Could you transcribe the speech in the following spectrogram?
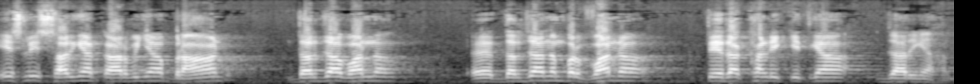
ਇਸ ਲਈ ਸਾਰੀਆਂ ਕਾਰਵਾਈਆਂ ਬ੍ਰਾਂਡ, ਦਰਜਾ 1 ਦਰਜਾ ਨੰਬਰ 1 ਤੇ ਰੱਖਣ ਲਈ ਕੀਤੀਆਂ ਜਾ ਰਹੀਆਂ ਹਨ।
